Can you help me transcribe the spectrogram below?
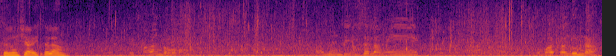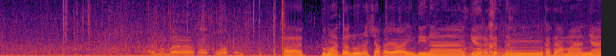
Isa lang siya, isa lang. Eh paano? Paano hindi isa lang eh tumatalon na? Paano makakuha pa? Ah, tumatalo na siya kaya hindi na kinakagat ng kasamahan niya.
